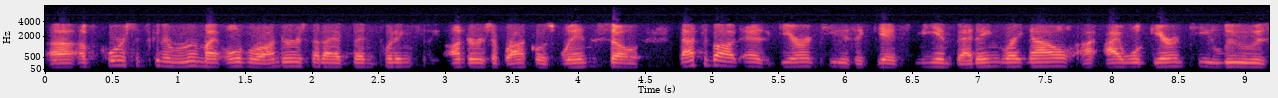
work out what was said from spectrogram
Uh, of course, it's going to ruin my over unders that I've been putting for the unders of Broncos win. So that's about as guaranteed as it gets. Me in betting right now, I, I will guarantee lose,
